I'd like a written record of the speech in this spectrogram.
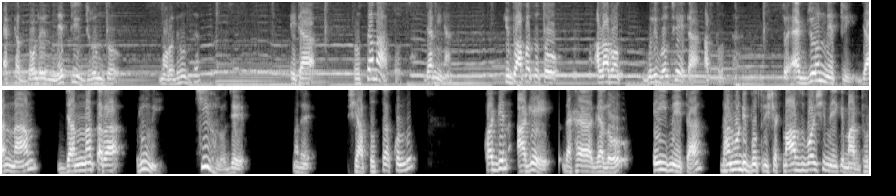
একটা দলের নেত্রীর ঝুলন্ত মরদেহ উদ্ধার। এটা হত্যা না আত্মহত্যা? জানি না। কিন্তু আপাতত আলামত গুলি বলছে এটা আত্মহত্যা। তো একজন নেত্রী, যার নাম জান্নাতারা রুমি কি হলো যে মানে সে আত্মহত্যা করল? কয়েকদিন আগে দেখা গেল এই মেয়েটা ধানমন্ডি বত্রিশ এক মাঝ বয়সী মেয়েকে মারধর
